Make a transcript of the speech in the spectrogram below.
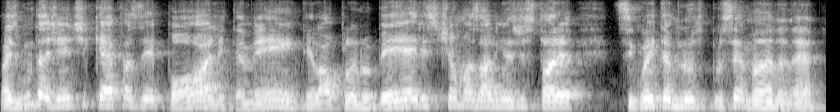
mas muita gente quer fazer poli também, tem lá o plano B, aí eles tinham umas aulinhas de história 50 minutos por semana, né?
